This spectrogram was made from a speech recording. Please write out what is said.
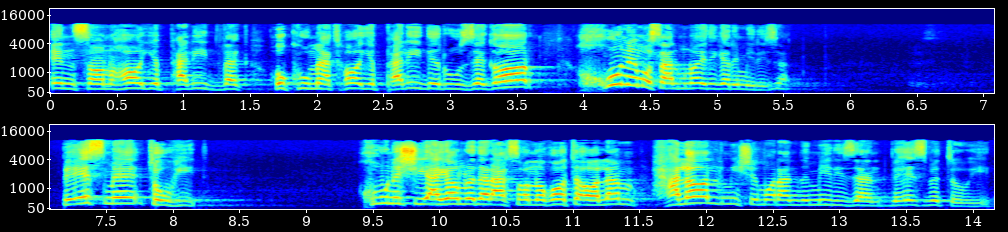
انسانهای پلید و حکومتهای پلید روزگار خون مسلمان های دیگر میریزن. به اسم توحید. خون شیعیان رو در اقصا نقاط عالم حلال میشه مرند و میریزند به اسم توحید.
